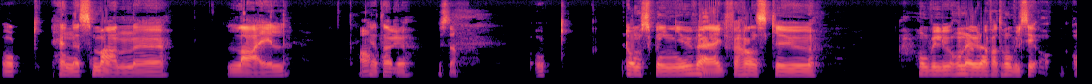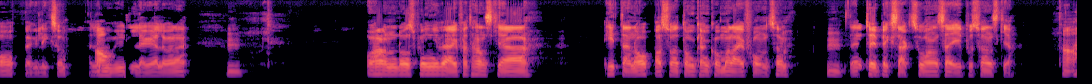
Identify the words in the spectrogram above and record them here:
Och hennes man eh, Lyle Ja, heter han ju. just det. Och de springer ju iväg för han ska ju... Hon, vill ju, hon är ju där för att hon vill se apor liksom. Eller Ja. gorillor eller vad det är. Mm. Och han, de springer iväg för att han ska hitta en apa så att de kan komma därifrån sen. Mm. Det är typ exakt så han säger på svenska. Ja.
